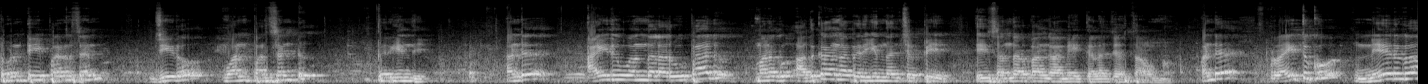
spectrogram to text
Twenty percent zero one percent పెరిగింది. అంటే ఐదు వందల రూపాయలు మనకు అధికంగా పెరిగిందని చెప్పి ఈ సందర్భంగా మీకు తెలియజేస్తా ఉన్నాం. అంటే రైతుకు నేరుగా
